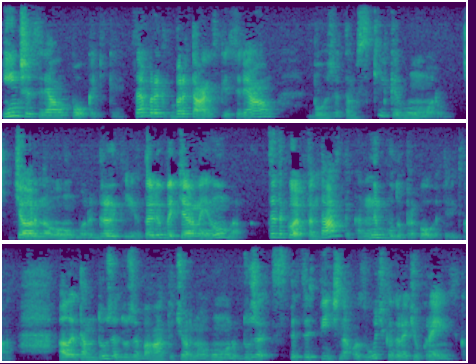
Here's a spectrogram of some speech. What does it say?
Інший серіал Покидьки. Це британський серіал. Боже, там скільки гумору, чорного гумору. Друзі, хто любить чорний гумор, це також фантастика, не буду приховувати від вас. Але там дуже-дуже багато чорного гумору, дуже специфічна озвучка, до речі, українська.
